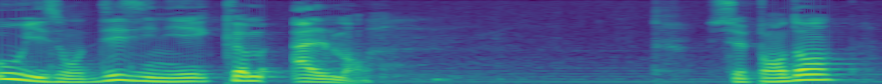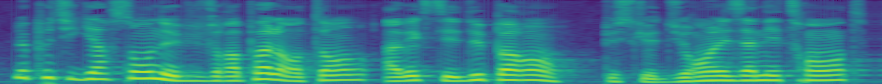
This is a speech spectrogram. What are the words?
où ils ont désigné comme Allemands. Cependant, le petit garçon ne vivra pas longtemps avec ses deux parents, puisque durant les années 30,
